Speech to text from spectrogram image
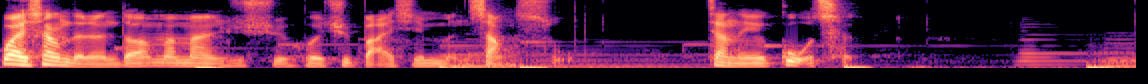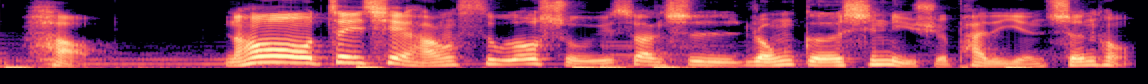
外向的人都要慢慢去学会去把一些门上锁，这样的一个过程。好。然后这一切好像似乎都属于算是荣格心理学派的延伸吼，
